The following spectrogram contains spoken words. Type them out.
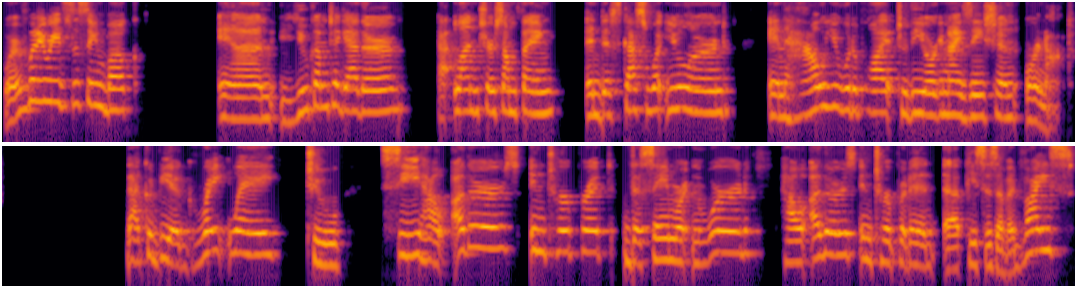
where everybody reads the same book and you come together at lunch or something and discuss what you learned and how you would apply it to the organization or not. That could be a great way to see how others interpret the same written word, how others interpreted uh, pieces of advice,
